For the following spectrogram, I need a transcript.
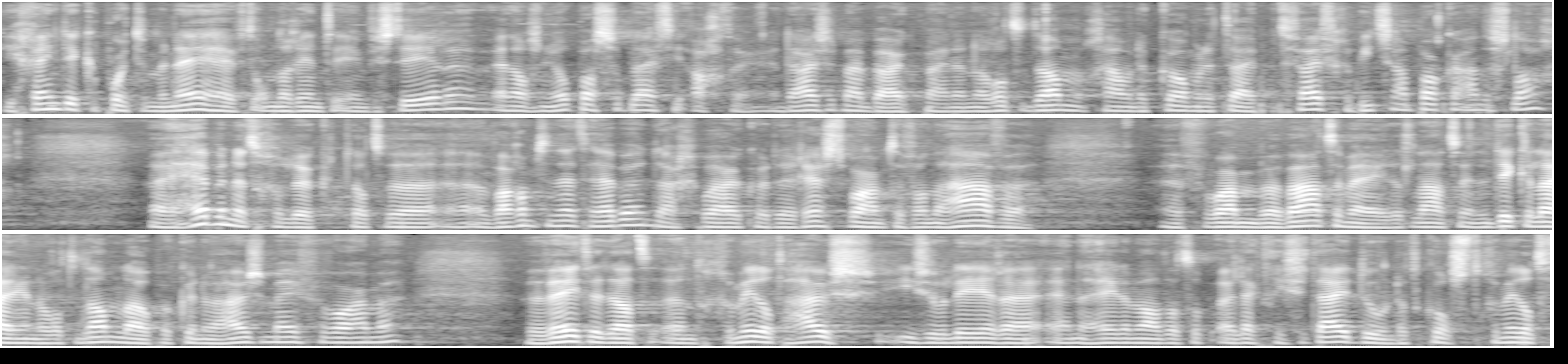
die geen dikke portemonnee heeft om daarin te investeren. En als we niet oppassen, blijft hij achter. En daar zit mijn buikpijn. En in Rotterdam gaan we de komende tijd met vijf gebiedsaanpakken aan de slag. Wij hebben het geluk dat we een warmtenet hebben. Daar gebruiken we de restwarmte van de haven uh, verwarmen we water mee. Dat laten we in de dikke leiding naar Rotterdam lopen, kunnen we huizen mee verwarmen. We weten dat een gemiddeld huis isoleren en helemaal dat op elektriciteit doen, dat kost gemiddeld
